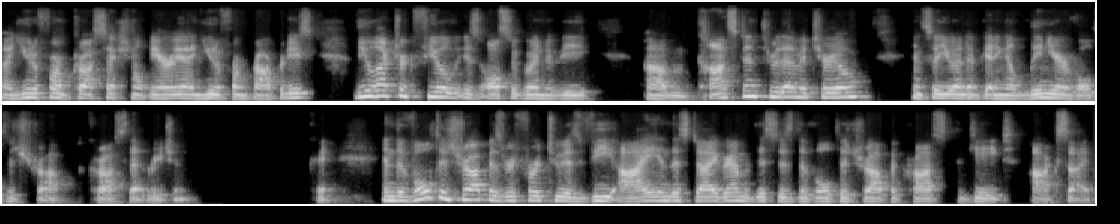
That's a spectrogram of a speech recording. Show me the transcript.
a uniform cross-sectional area and uniform properties, the electric field is also going to be um, constant through that material. And so you end up getting a linear voltage drop across that region. Okay, and the voltage drop is referred to as VI in this diagram. This is the voltage drop across the gate oxide.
